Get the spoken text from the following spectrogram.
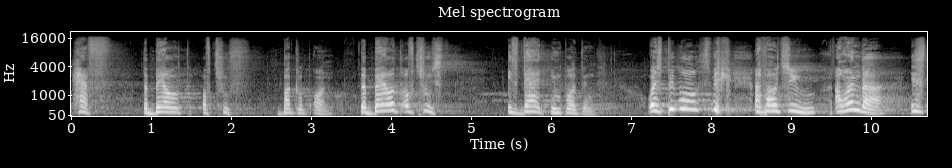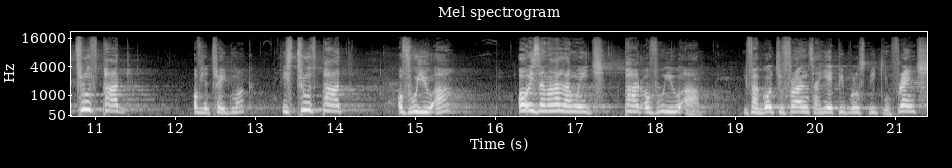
have the belt of truth buckled on. The belt of truth is that important. When people speak about you, I wonder is truth part of your trademark? Is truth part of who you are? Or is another language part of who you are? If I go to France, I hear people speaking French,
